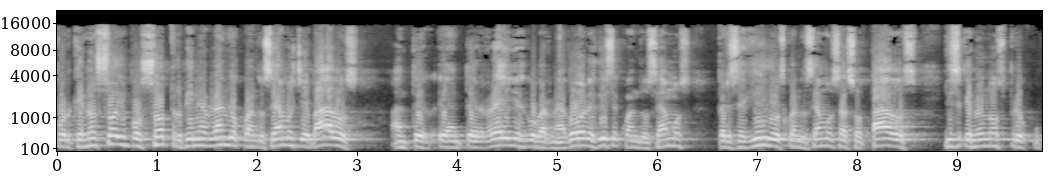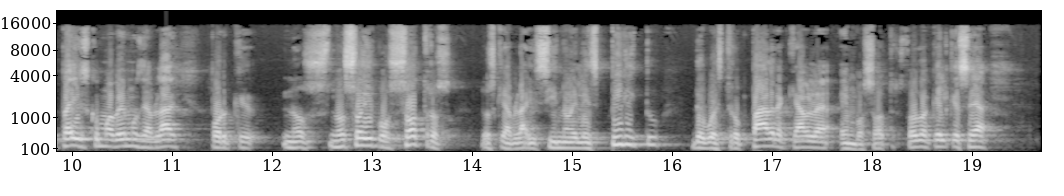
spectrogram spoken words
porque no sois vosotros, viene hablando cuando seamos llevados ante, ante reyes, gobernadores, dice cuando seamos perseguidos, cuando seamos azotados, dice que no nos preocupéis cómo habemos de hablar, porque nos, no sois vosotros los que habláis, sino el Espíritu de vuestro Padre que habla en vosotros. Todo aquel que sea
